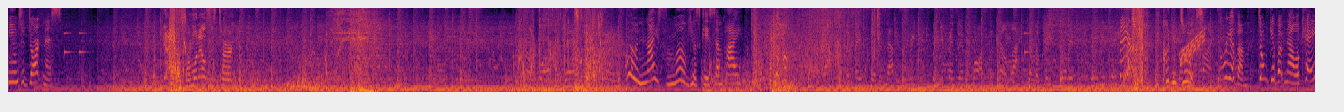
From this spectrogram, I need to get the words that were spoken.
immune to darkness. Yeah, someone else's turn. Oh, nice move, Yosuke-senpai. there! Couldn't do it. Three of them. Don't give up now, okay?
